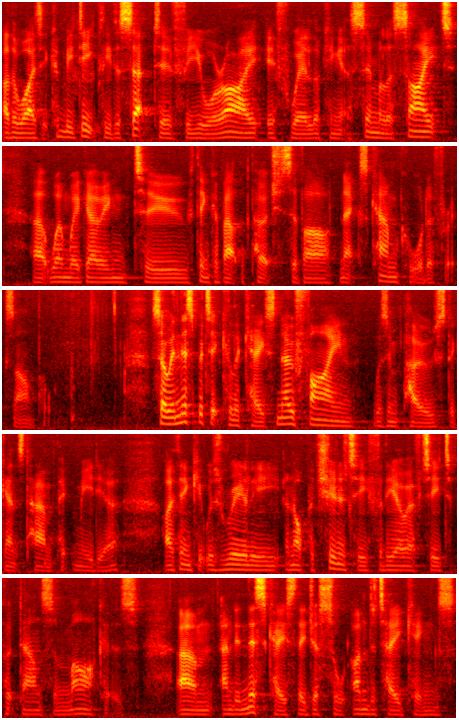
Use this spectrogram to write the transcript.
Otherwise, it can be deeply deceptive for you or I if we're looking at a similar site uh, when we're going to think about the purchase of our next camcorder, for example. So in this particular case, no fine was imposed against Handpicked Media. I think it was really an opportunity for the OFT to put down some markers. Um, and in this case, they just sought undertakings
